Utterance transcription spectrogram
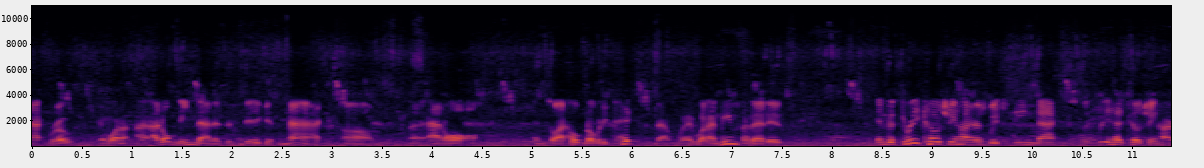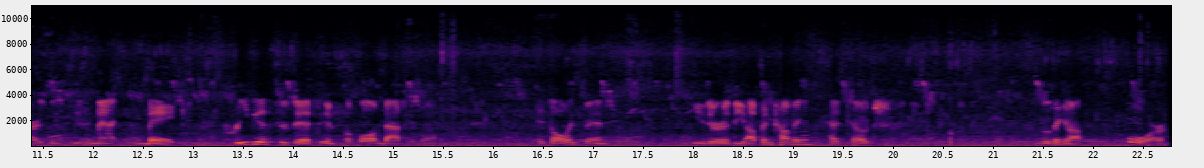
Mack Rhoades. And what I, I don't mean that as a dig at Mack um, at all. And so I hope nobody takes it that way. What I mean by that is, in the three coaching hires we've seen Mack, the three head coaching hires we've seen Mack make previous to this in football and basketball, it's always been either the up and coming head coach moving up or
